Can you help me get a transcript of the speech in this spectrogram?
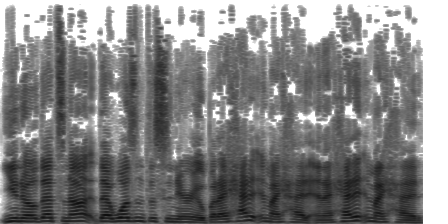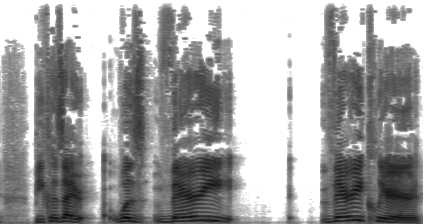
you know, that's not that wasn't the scenario, but I had it in my head and I had it in my head because I was very very clear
